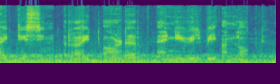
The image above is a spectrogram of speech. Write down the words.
Write this in right order and you will be unlocked.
